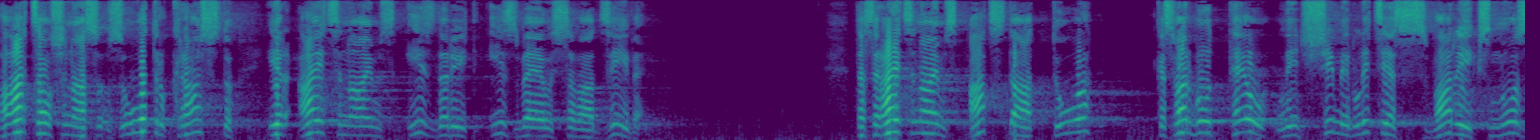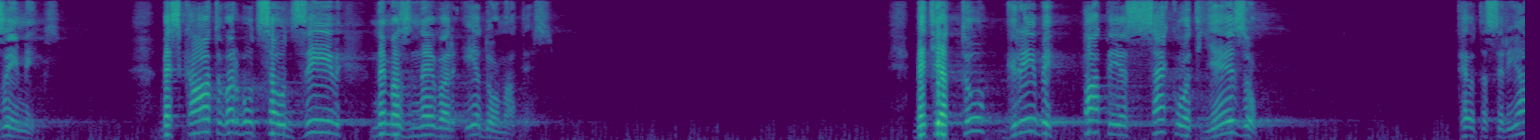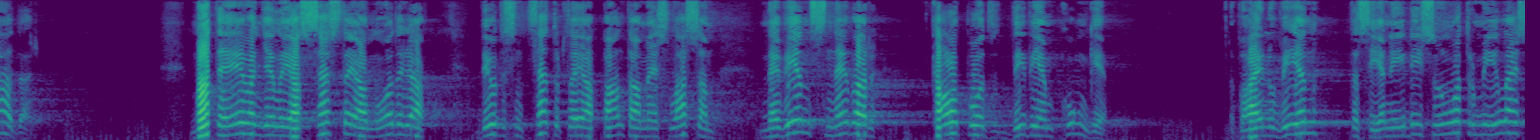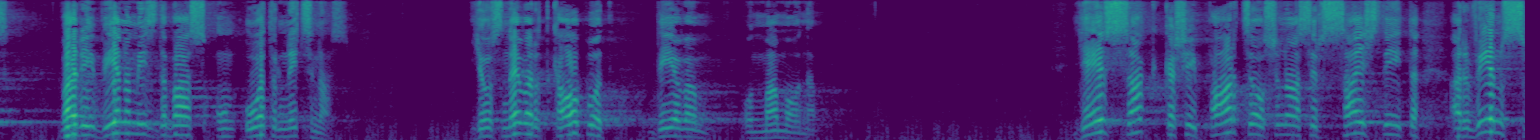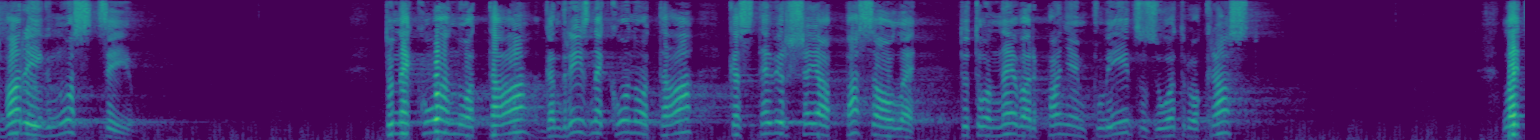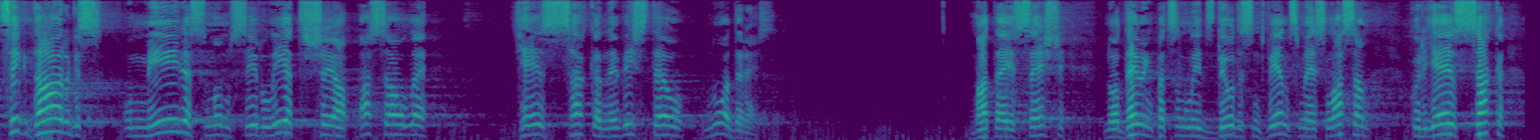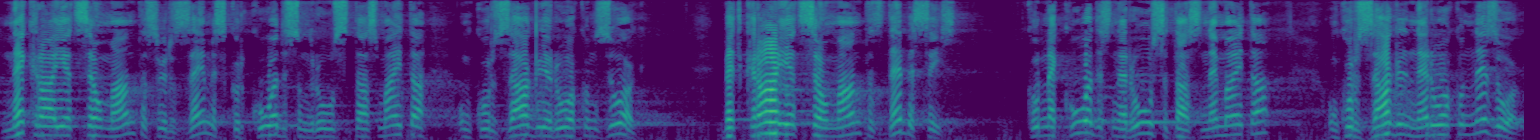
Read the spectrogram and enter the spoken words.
Pārcelšanās uz otru krastu ir aicinājums izdarīt izvēli savā dzīvē. Tas ir aicinājums atstāt to, kas varbūt tev līdz šim ir licies svarīgs, nozīmīgs, bez kā tu varbūt savu dzīvi nemaz nevar iedomāties. Bet ja tu gribi patiesi sekot Jēzu, tev tas ir jādara. Mateja evaņģēlijā 6. nodaļā, 24. pantā mēs lasām, neviens nevar kalpot diviem kungiem. Vai nu vienu tas ienīdīs un otru mīlēs, vai arī vienam izdevās un otru nicinās. Jūs nevarat kalpot dievam un mamonam. Jēzus saka, ka šī pārcelšanās ir saistīta ar vienu svarīgu nosacījumu. Tu neko no tā, gandrīz neko no tā, kas tev ir šajā pasaulē, tu to nevari paņemt līdzi uz otro krastu. Lai cik dārgas un mīļas mums ir lietas šajā pasaulē, Jēzus saka, nevis tev noderēs. Mateja 6, no 19 līdz 21 mēs lasām, kur Jēzus saka, nekrājiet sev mantas virs zemes, kur kodas un rūsas tās maitā, un kur zagļa roku un zog. Bet krājiet sev mantas debesīs, kur ne kodas, ne rūsa tās nemaitā, un kur zagļa nerok un nezog.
